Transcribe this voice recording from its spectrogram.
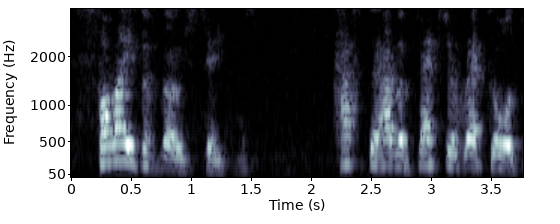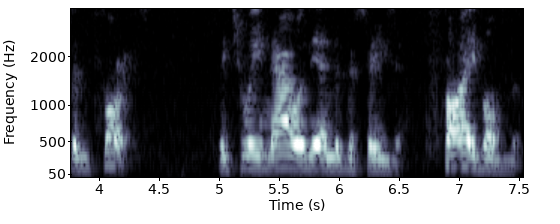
five of those teams have to have a better record than Forest between now and the end of the season. Five of them.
